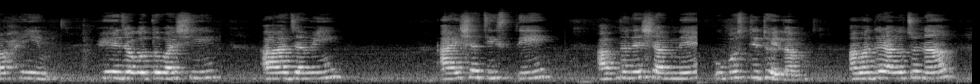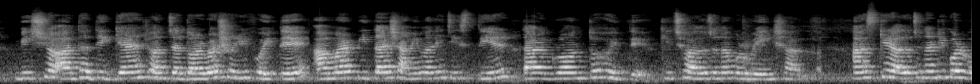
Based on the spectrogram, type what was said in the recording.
রহিম হে জগতবাসী আজ আমি চিস্তি আপনাদের সামনে উপস্থিত হইলাম। আমাদের আলোচনা বিশ্ব আধ্যাত্মিক জ্ঞান সঞ্চার দরবার শরীফ হইতে আমার পিতা স্বামী মানি চিস্তির তার গ্রন্থ হইতে কিছু আলোচনা করবে ইনশাআল্লাহ। আজকের আলোচনাটি করব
